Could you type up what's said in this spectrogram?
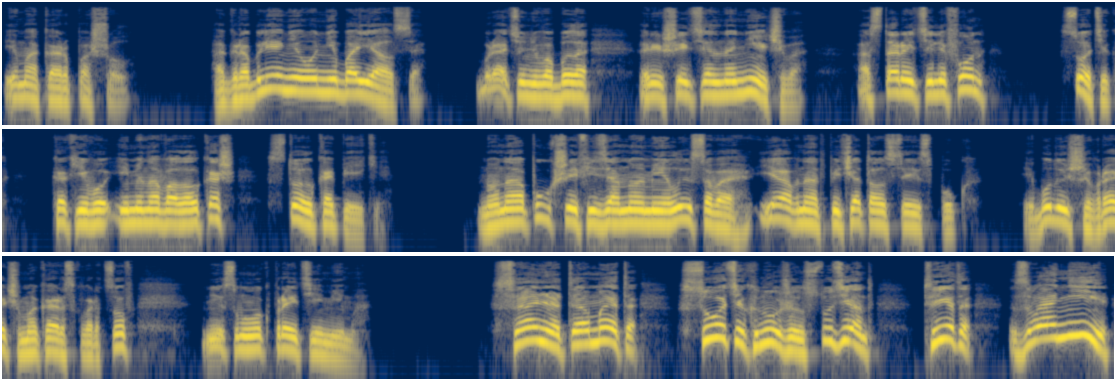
И Макар пошел. Ограбления он не боялся. Брать у него было решительно нечего, а старый телефон — сотик, как его именовал алкаш, стоил копейки. Но на опухшей физиономии Лысого явно отпечатался испуг, и будущий врач Макар Скворцов не смог пройти мимо. — Саня, там это, сотик нужен, студент! Ты это, звони!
